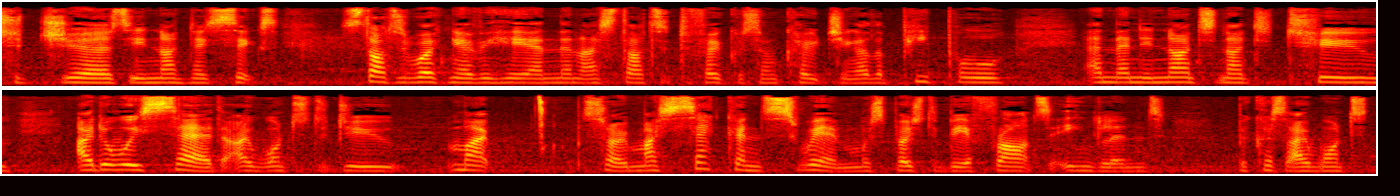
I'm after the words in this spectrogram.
to Jersey in 1986, started working over here, and then I started to focus on coaching other people. And then in 1992, I'd always said I wanted to do my, sorry, my second swim was supposed to be a France England because I wanted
